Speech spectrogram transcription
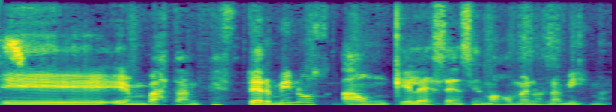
eh, en bastantes términos, aunque la esencia es más o menos la misma.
